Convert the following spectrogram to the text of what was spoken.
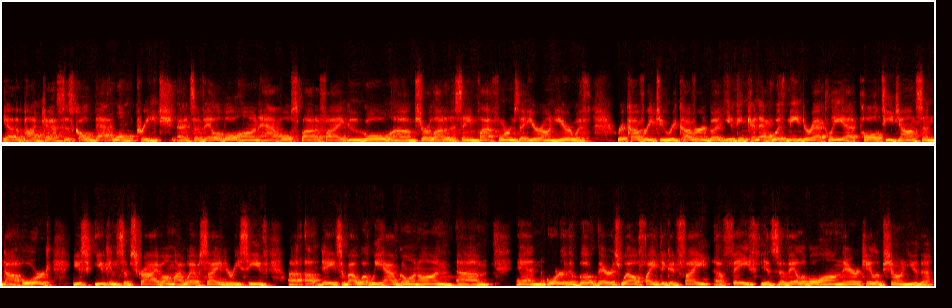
Yeah, the podcast is called That Won't Preach. It's available on Apple, Spotify, Google. Uh, I'm sure a lot of the same platforms that you're on here with Recovery to Recovered. But you can connect with me directly at paultjohnson.org. You, you can subscribe on my website to receive uh, updates about what we have going on um, and order the book there as well. Fight the Good Fight of Faith is available on there. Caleb showing you the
